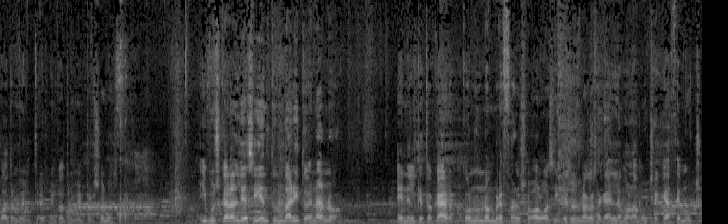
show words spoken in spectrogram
4.000, 3.000, 4.000 personas, y buscar al día siguiente un barito enano en el que tocar con un nombre falso o algo así, que eso es una cosa que a él le mola mucho y que hace mucho.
